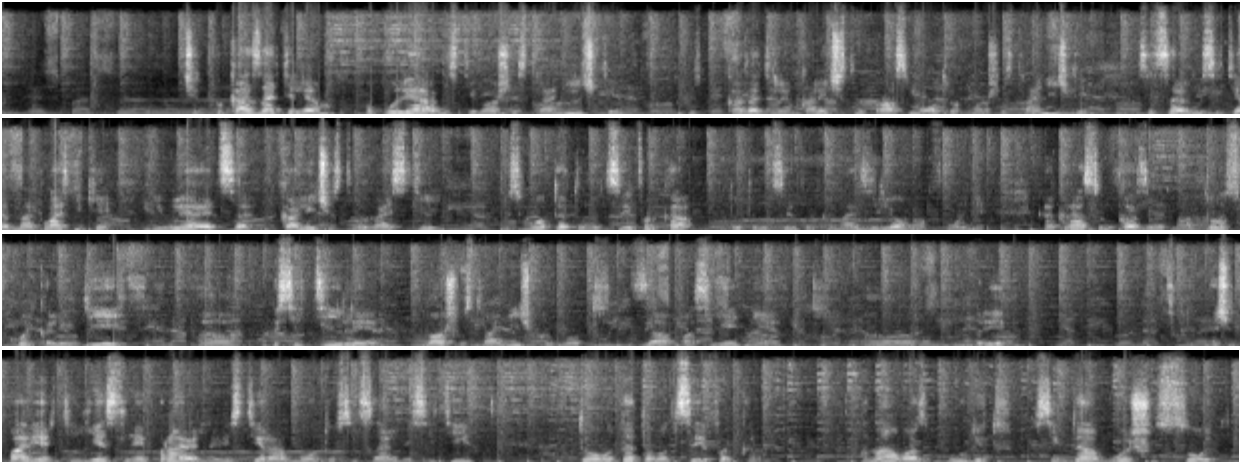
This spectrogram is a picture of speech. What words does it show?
Значит, показателем популярности вашей странички, то есть показателем количества просмотров вашей странички в социальной сети Одноклассники является количество гостей. Есть вот эта вот циферка, вот эта вот циферка на зеленом фоне как раз и указывает на то, сколько людей э, посетили вашу страничку вот за последнее э, время. Значит, поверьте, если правильно вести работу в социальной сети, то вот эта вот циферка, она у вас будет всегда больше сотни.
